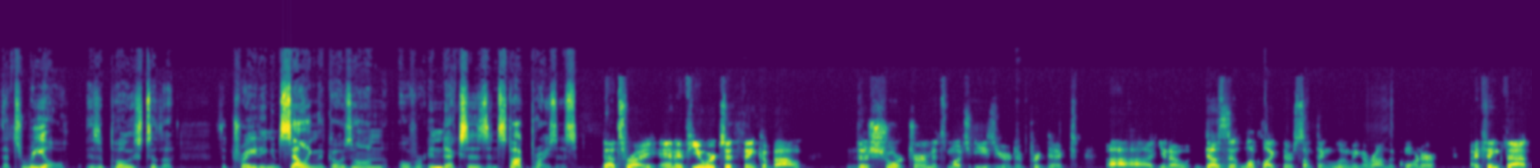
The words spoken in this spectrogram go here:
that's real as opposed to the the trading and selling that goes on over indexes and stock prices. That's right. And if you were to think about the short term, it's much easier to predict. Uh, you know, does it look like there's something looming around the corner? I think that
